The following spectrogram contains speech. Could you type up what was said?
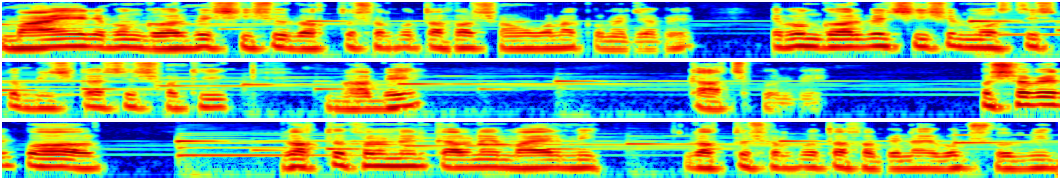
মায়ের এবং গর্ভের শিশুর রক্ত স্বল্পতা হওয়ার সম্ভাবনা কমে যাবে এবং গর্ভের শিশুর মস্তিষ্ক বিকাশে সঠিকভাবে কাজ করবে। প্রসবের পর রক্তক্ষরণের কারণে মায়ের রক্ত স্বল্পতা হবে না এবং শরীর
